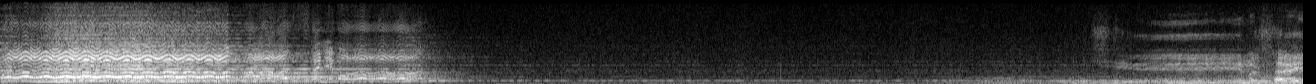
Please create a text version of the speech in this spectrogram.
папа за него. Чьим же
